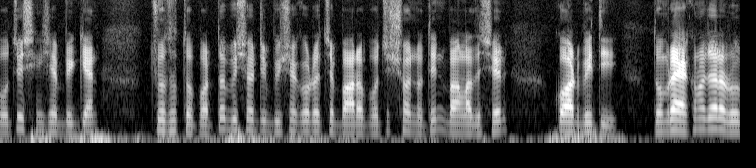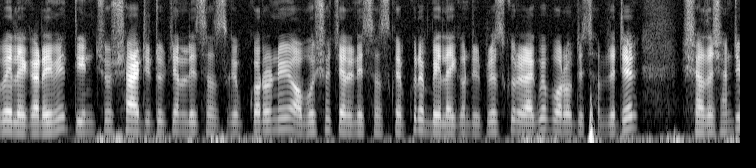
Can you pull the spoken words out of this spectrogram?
পঁচিশ হিসাব বিজ্ঞান চতুর্থ পত্র বিষয়টির বিষয় করে হচ্ছে বারো পঁচিশ শূন্য তিন বাংলাদেশের কর তোমরা এখনও যারা রুবেল একাডেমি তিনশো ষাট ইউটিউব চ্যানেলটি সাবস্ক্রাইব করনি, অবশ্যই চ্যানেলটি সাবস্ক্রাইব করে বেল আইকনটি প্রেস করে রাখবে পরবর্তী সাবজেক্টের সাজেশনটি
